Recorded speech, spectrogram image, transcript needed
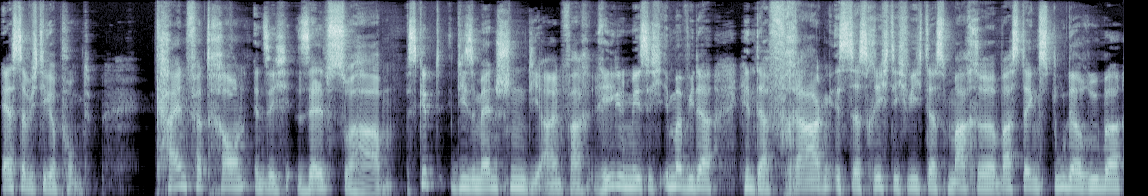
Erster wichtiger Punkt kein Vertrauen in sich selbst zu haben. Es gibt diese Menschen, die einfach regelmäßig immer wieder hinterfragen, ist das richtig, wie ich das mache? Was denkst du darüber?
